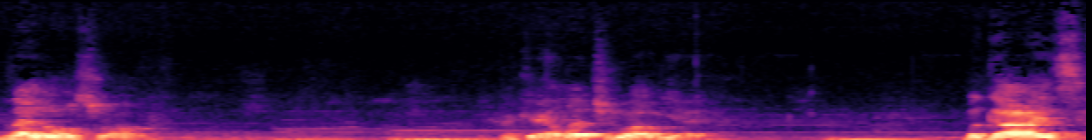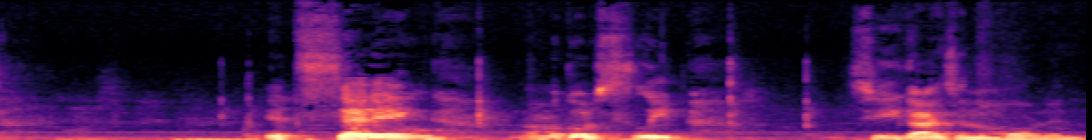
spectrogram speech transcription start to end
Lalo, what's wrong? I can't let you out yet. But guys, it's setting. I'm gonna go to sleep. See you guys in the morning.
